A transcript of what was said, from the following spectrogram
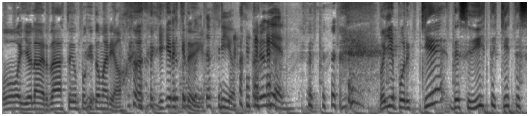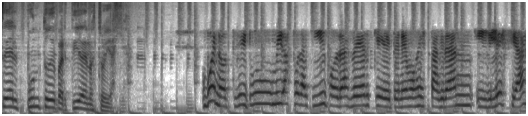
Oh, yo la verdad estoy un poquito mareado. ¿Qué quieres que te diga? Un poquito frío, pero bien. Oye, ¿por qué decidiste que este sea el punto de partida de nuestro viaje? Bueno, si tú miras por aquí podrás ver que tenemos esta gran iglesia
